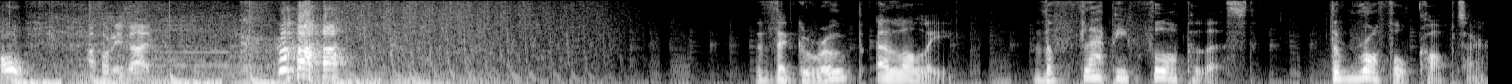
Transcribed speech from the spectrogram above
Oh! I thought he died. The Grope Aloli, the Flappy Flopolist, the Rufflecopter.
